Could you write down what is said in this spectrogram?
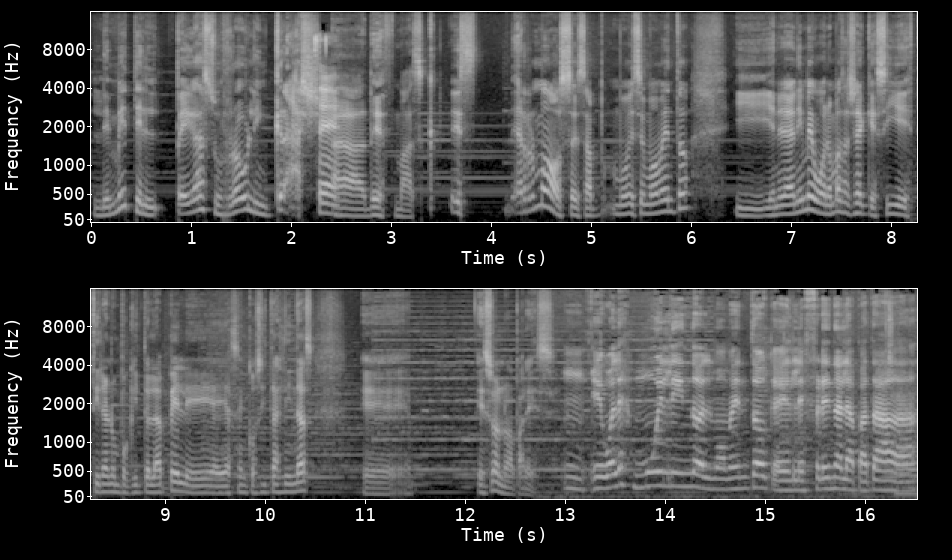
le mete el Pegasus Rolling Crash Sí. a Death Mask. Es hermoso esa- ese momento. Y en el anime, bueno, más allá de que sí estiran un poquito la pelea y hacen cositas lindas, eh, eso no aparece. Mm, igual es muy lindo el momento que le frena la patada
